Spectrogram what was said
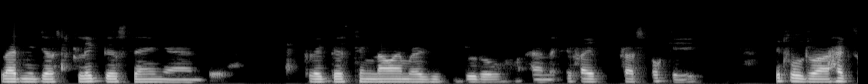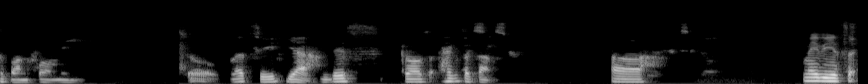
let me just click this thing and uh, click this thing. Now I'm ready to doodle. And if I press OK, it will draw a hexagon for me. So let's see. Yeah, this draws a hexagon. Uh, maybe it's a,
